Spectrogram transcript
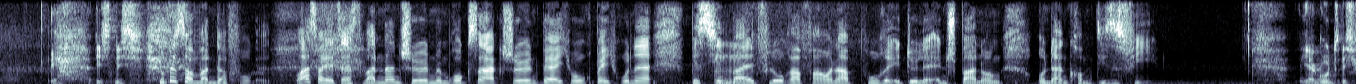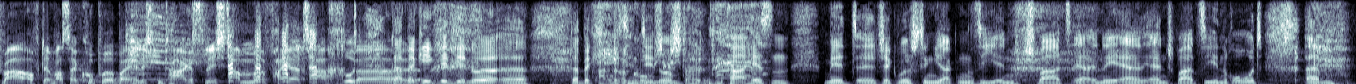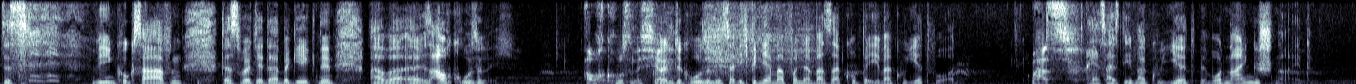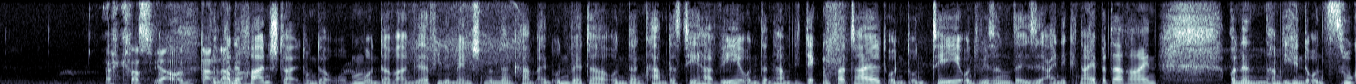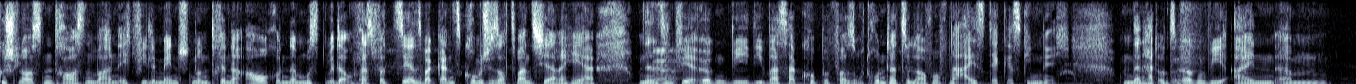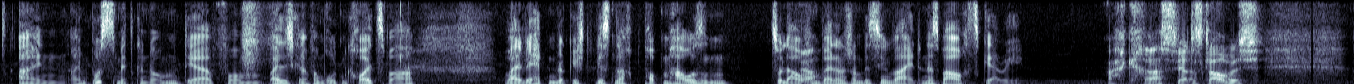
Ich nicht. Du bist doch ein Wandervogel. Du hast doch jetzt erst wandern, schön mit dem Rucksack, schön Berg hoch, Berg runter, bisschen Wald, Flora, Fauna, pure Idylle, Entspannung und dann kommt dieses Vieh. Ja gut, ich war auf der Wasserkuppe bei helllichtem Tageslicht am Feiertag. Gut, da, da, äh, begegnen dir nur, äh, da begegnen dir nur Gestalten. ein paar Hessen mit äh, Jack Wolfskin Jacken, sie in Schwarz, er, nee, er, er in Schwarz, sie in Rot. Ähm, das wie in Cuxhaven, das wird dir da begegnen, aber äh, ist auch gruselig. auch gruselig, ja. Könnte gruselig sein. Ich bin ja mal von der Wasserkuppe evakuiert worden. Was? Es heißt evakuiert. Wir wurden eingeschneit. Ach krass, ja, und dann Da war eine aber, Veranstaltung da oben und da waren sehr viele Menschen und dann kam ein Unwetter und dann kam das THW und dann haben die Decken verteilt und, und Tee und wir sind in diese eine Kneipe da rein und dann haben die hinter uns zugeschlossen. Draußen waren echt viele Menschen und drinnen auch und dann mussten wir da auch was verzehren. Das war ganz komisch, das ist auch 20 Jahre her. Und dann Ja. sind wir irgendwie die Wasserkuppe versucht runterzulaufen auf einer Eisdecke. Es ging nicht. Und dann hat uns irgendwie ein, ähm, ein, ein Bus mitgenommen, der vom, weiß ich gar nicht, vom Roten Kreuz war, weil wir hätten wirklich bis nach Poppenhausen zu laufen, Ja. wäre dann schon ein bisschen weit. Und das war auch scary. ach krass, ja, das glaube ich.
